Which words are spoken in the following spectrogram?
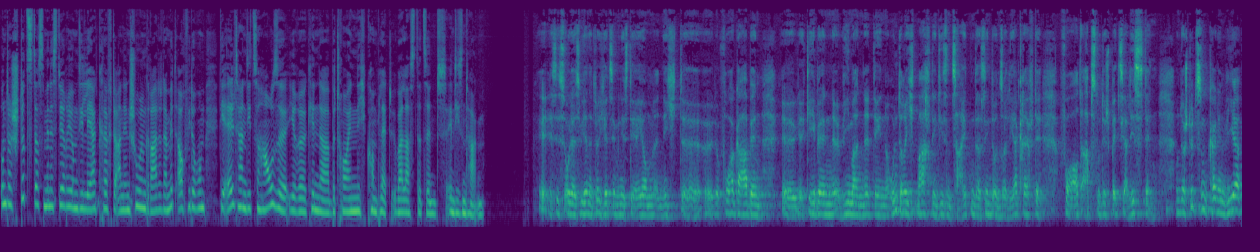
unterstützt das Ministerium die Lehrkräfte an den Schulen gerade, damit auch wiederum die Eltern, die zu Hause ihre Kinder betreuen, nicht komplett überlastet sind in diesen Tagen? Es ist so, dass wir natürlich jetzt im Ministerium nicht äh, Vorgaben äh, geben, wie man den Unterricht macht in diesen Zeiten. Da sind unsere Lehrkräfte vor Ort absolute Spezialisten. Unterstützen können wir,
